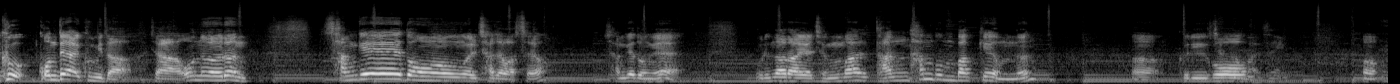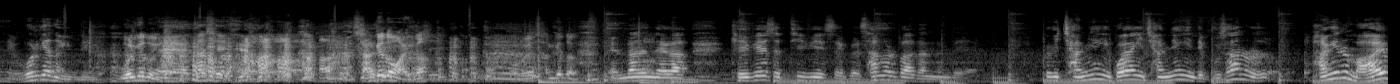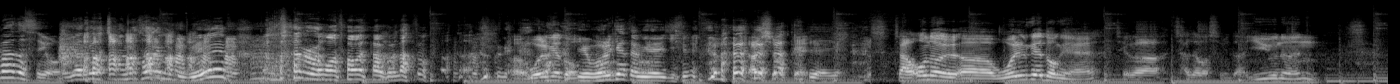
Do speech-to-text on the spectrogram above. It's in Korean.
아이쿠 꼰대 아이쿠입니다. 자 오늘은 상계동을 찾아왔어요. 상계동에 우리나라에 정말 단 한 분밖에 없는 어 그리고 잠깐만, 선생님. 어. 네, 월계동입니다. 월계동이 네, 다시. 어, 상계동 아닌가? 어, 왜 상계동? 옛날에 내가 KBS TV에서 그 상을 받았는데 거기 장령이 고향이 장령인데 부산으로 항의를 많이 받았어요. 야 내가 장령 사람인데 왜 부산으로 나오냐고 나도. 어, 월계동. 예, 월계동 얘기. 다시 오케이. 예, 예. 자 오늘 어, 월계동에 제가 찾아왔습니다. 이유는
